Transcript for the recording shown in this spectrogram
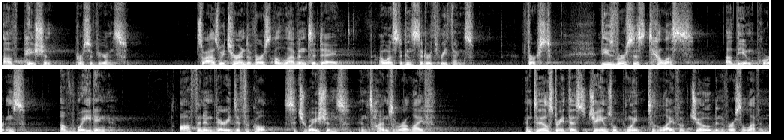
of patient perseverance. So, as we turn to verse 11 today, I want us to consider three things. First, these verses tell us of the importance of waiting, often in very difficult situations and times of our life. And to illustrate this, James will point to the life of Job in verse 11.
